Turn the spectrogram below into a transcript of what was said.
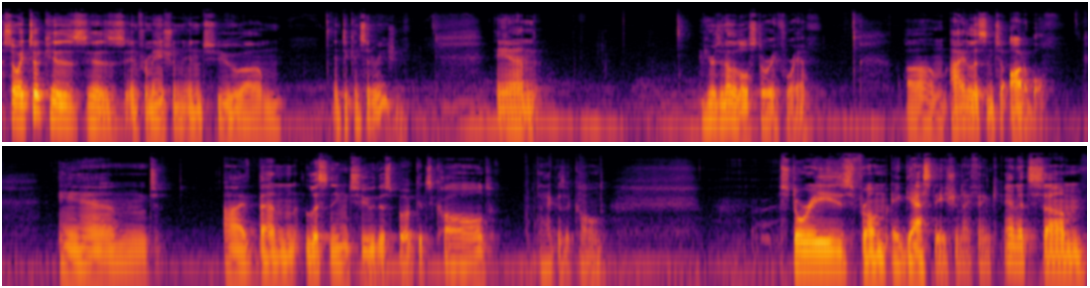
so I took his his information into um, into consideration, and here's another little story for you. Um, I listened to Audible, and I've been listening to this book. It's called what the heck is it called? Stories from a gas station, I think, and it's um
